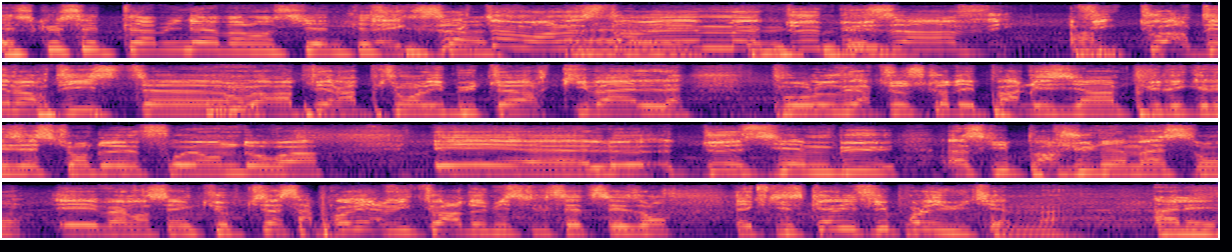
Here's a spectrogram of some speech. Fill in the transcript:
Est-ce que c'est terminé à Valenciennes? Exactement, à l'instant Ouais, t'as même, vu le 2 coup d'œil buts à 1. Victoire des nordistes. Euh, on va rappeler rapidement les buteurs. Kival pour l'ouverture sur des Parisiens, puis l'égalisation de Fouet Andorra et euh, le deuxième but inscrit par Julien Masson et Valenciennes qui obtient sa première victoire à domicile cette saison et qui se qualifie pour les huitièmes. Allez,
